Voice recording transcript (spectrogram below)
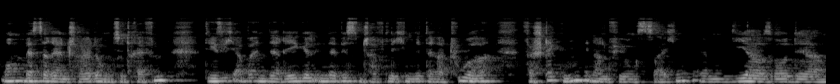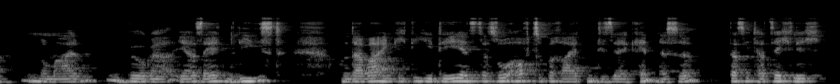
um bessere Entscheidungen zu treffen, die sich aber in der Regel in der wissenschaftlichen Literatur verstecken, in Anführungszeichen, ähm, die ja so der Normalbürger eher selten liest. Und da war eigentlich die Idee, jetzt das so aufzubereiten, diese Erkenntnisse, dass sie tatsächlich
